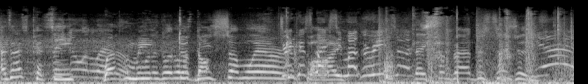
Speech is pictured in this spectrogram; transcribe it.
As I can see, weaponry Wanna go to a not. somewhere? Drink a spicy margarita. Make some bad decisions. Yes.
